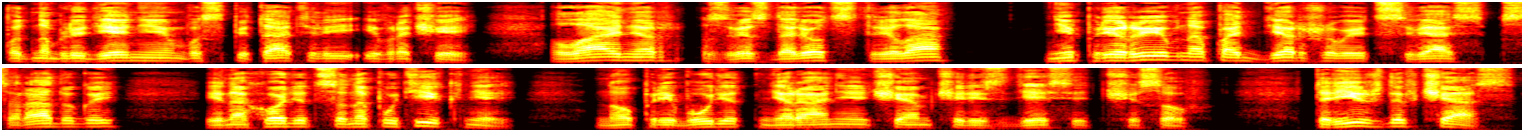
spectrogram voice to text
под наблюдением воспитателей и врачей. Лайнер «Звездолет Стрела» непрерывно поддерживает связь с «Радугой» и находится на пути к ней, но прибудет не ранее, чем через десять часов. Трижды в час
